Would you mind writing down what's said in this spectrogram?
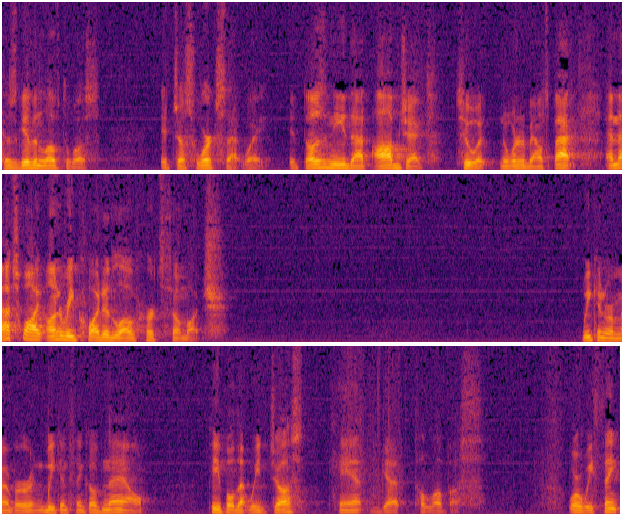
has given love to us, it just works that way. It does need that object to it in order to bounce back. And that's why unrequited love hurts so much. We can remember and we can think of now people that we just can't get to love us, or we think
